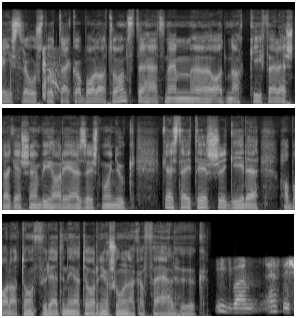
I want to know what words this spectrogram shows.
részre osztották a Balatont, tehát nem adnak ki feleslegesen viharjelzést mondjuk Keszthely térségére, ha Balatonfürednél tornyosulnak a felhők. Így van, ezt is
